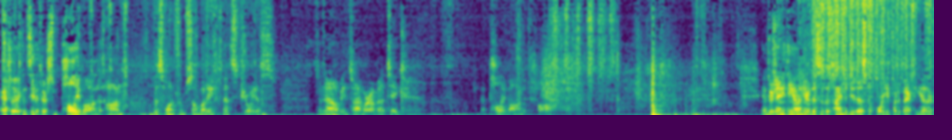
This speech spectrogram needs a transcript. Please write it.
Actually, I can see that there's some polybond on this one from somebody. That's joyous. So now will be the time where I'm going to take that polybond off. If there's anything on here, this is the time to do this before you put it back together.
